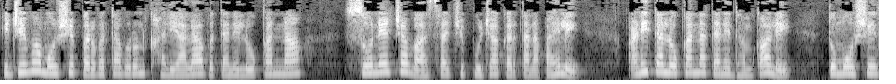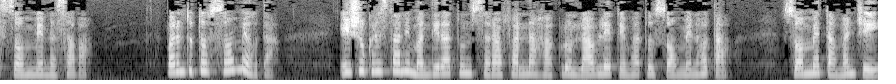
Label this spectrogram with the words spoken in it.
की जेव्हा मोशे पर्वतावरून खाली आला व त्याने लोकांना सोन्याच्या वासराची पूजा करताना पाहिले आणि त्या लोकांना त्याने धमकावले तो मोशे सौम्य नसावा. परंतु तो सौम्य होता. येशू ख्रिस्ताने मंदिरातून सराफांना हाकलून लावले तेव्हा तो सौम्य नव्हता. सौम्यता म्हणजे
